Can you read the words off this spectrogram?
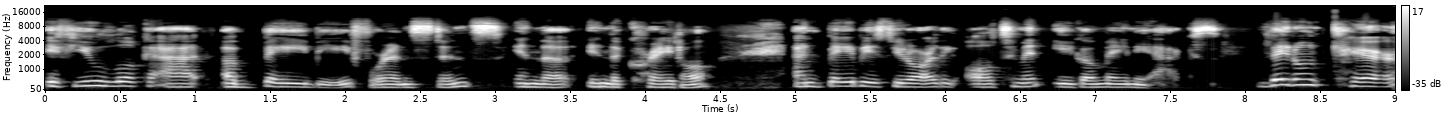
if you look at a baby, for instance, in the in the cradle, and babies, you know, are the ultimate egomaniacs. They don't care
